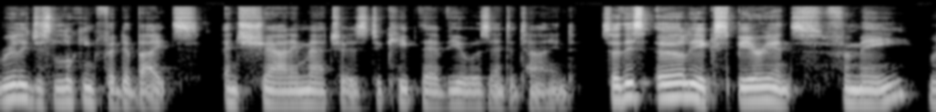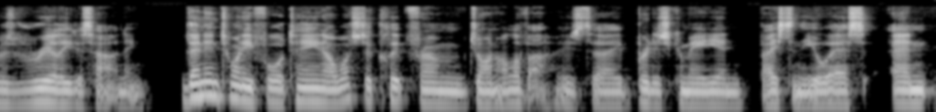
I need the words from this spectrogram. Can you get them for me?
really just looking for debates and shouting matches to keep their viewers entertained. So, this early experience for me was really disheartening. Then in 2014, I watched a clip from John Oliver, who's a British comedian based in the US, and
